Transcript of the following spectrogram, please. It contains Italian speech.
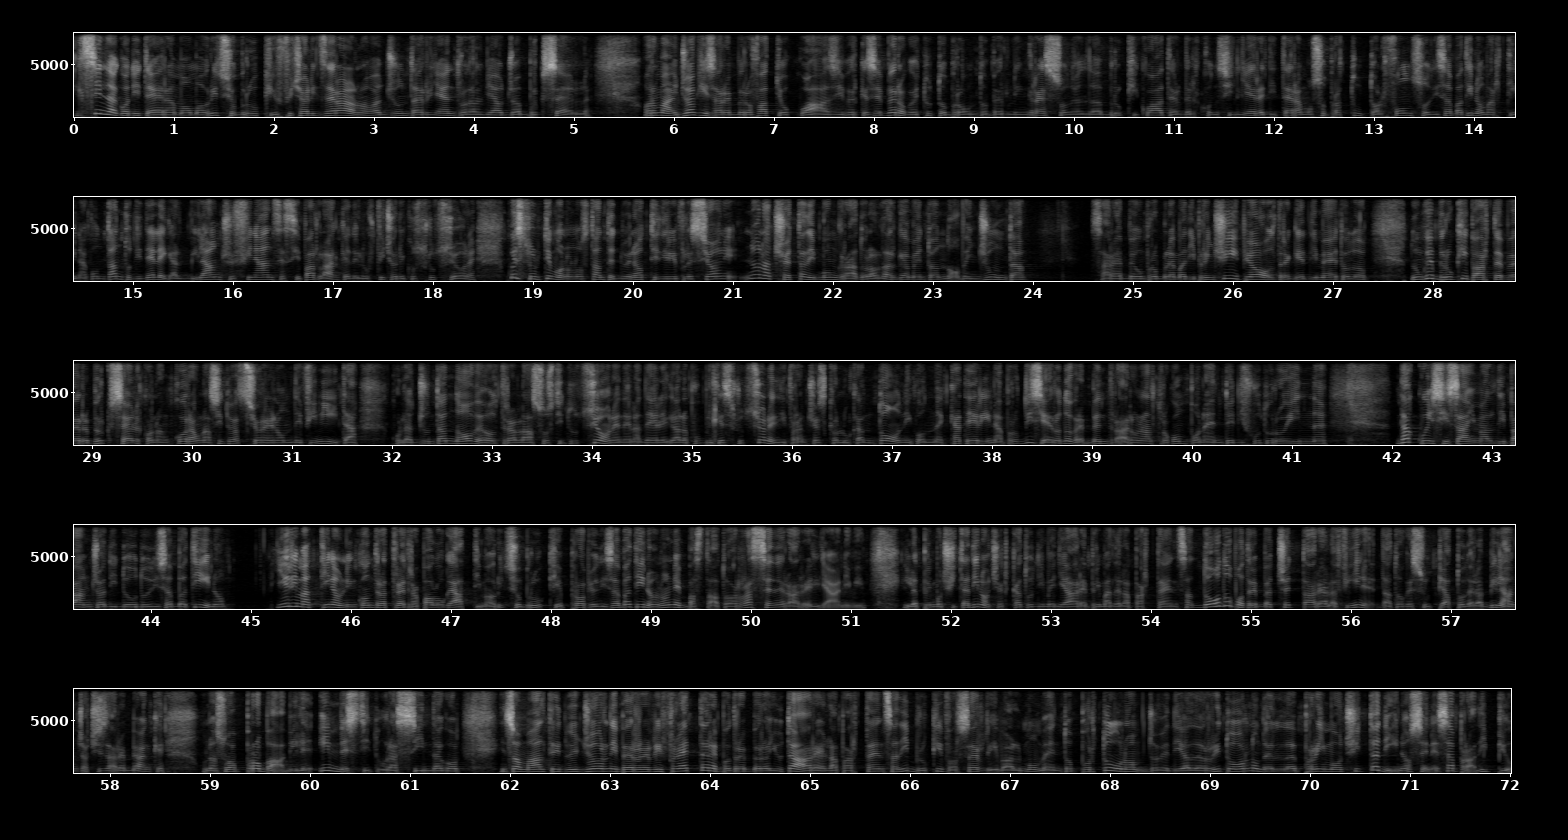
Il sindaco di Teramo, Maurizio Brucchi, ufficializzerà la nuova giunta al rientro dal viaggio a Bruxelles. Ormai i giochi sarebbero fatti o quasi, perché se è vero che è tutto pronto per l'ingresso nel Brucchi Quater del consigliere di Teramo, soprattutto Alfonso di Sabatino Martina, con tanto di delega al bilancio e finanze e si parla anche dell'ufficio ricostruzione, quest'ultimo, nonostante due notti di riflessioni, non accetta di buon grado l'allargamento a nove in giunta. Sarebbe un problema di principio oltre che di metodo. Dunque Brucchi parte per Bruxelles con ancora una situazione non definita. Con l'aggiunta a 9, oltre alla sostituzione nella delega alla pubblica istruzione di Francesca Lucantoni con Caterina Provvisiero, dovrebbe entrare un altro componente di Futuro In. Da qui si sa i mal di pancia di Dodo di Sabatino. Ieri mattina un incontro a tre tra Paolo Gatti, Maurizio Brucchi e proprio di Sabatino non è bastato a rassenerare gli animi. Il primo cittadino ha cercato di mediare prima della partenza, Dodo potrebbe accettare alla fine, dato che sul piatto della bilancia ci sarebbe anche una sua probabile investitura a sindaco. Insomma, altri due giorni per riflettere potrebbero aiutare. La partenza di Brucchi forse arriva al momento opportuno. Giovedì al ritorno del primo cittadino se ne saprà di più.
